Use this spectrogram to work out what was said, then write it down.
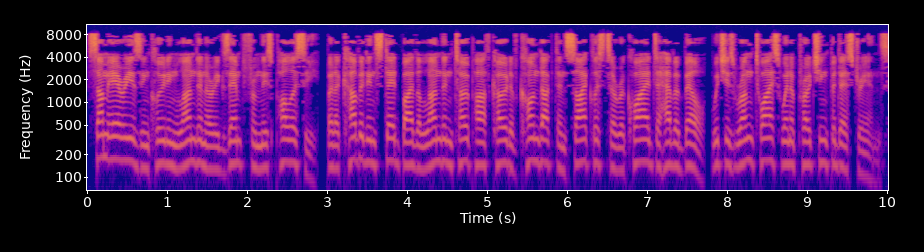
Some areas including London are exempt from this policy, but are covered instead by the London Towpath Code of Conduct and cyclists are required to have a bell, which is rung twice when approaching pedestrians.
